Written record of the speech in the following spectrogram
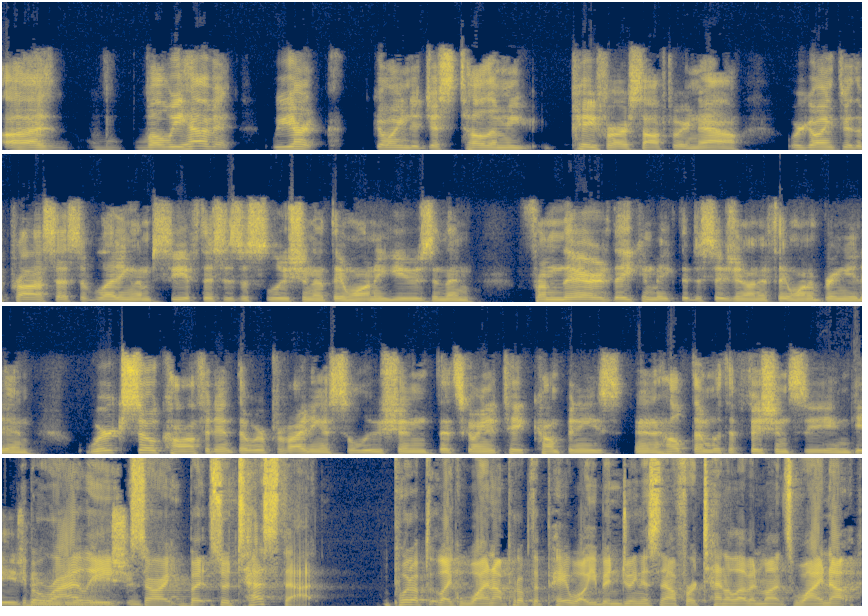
Uh well we haven't we aren't going to just tell them you pay for our software now. We're going through the process of letting them see if this is a solution that they want to use and then from there they can make the decision on if they want to bring it in we're so confident that we're providing a solution that's going to take companies and help them with efficiency, engagement, yeah, but Riley, innovation. sorry, but so test that. Put up like why not put up the paywall? You've been doing this now for 10, 11 months. Why not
